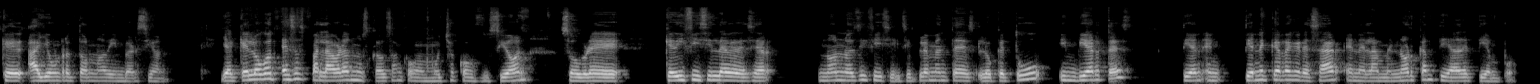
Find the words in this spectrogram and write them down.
que haya un retorno de inversión. Ya que luego esas palabras nos causan como mucha confusión sobre qué difícil debe de ser. No, no es difícil, simplemente es lo que tú inviertes tiene, tiene que regresar en la menor cantidad de tiempo.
